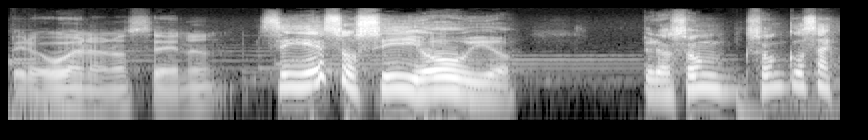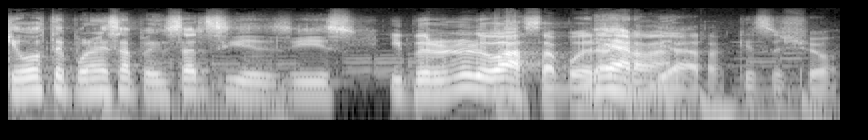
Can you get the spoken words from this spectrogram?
Pero bueno, no sé, ¿no? Sí, eso sí, obvio. Pero son, son cosas que vos te pones a pensar si decís, Y pero no lo vas a poder cambiar, qué sé yo.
